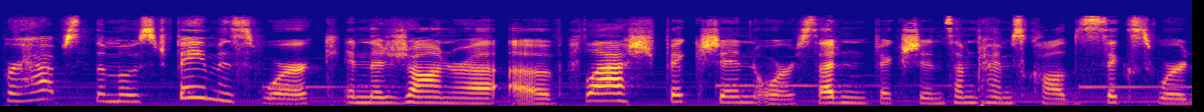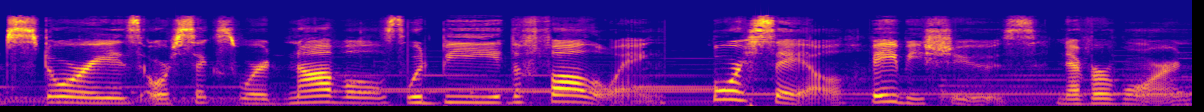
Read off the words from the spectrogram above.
Perhaps the most famous work in the genre of flash fiction or sudden fiction, sometimes called six word stories or six word novels, would be the following For Sale Baby Shoes Never Worn.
